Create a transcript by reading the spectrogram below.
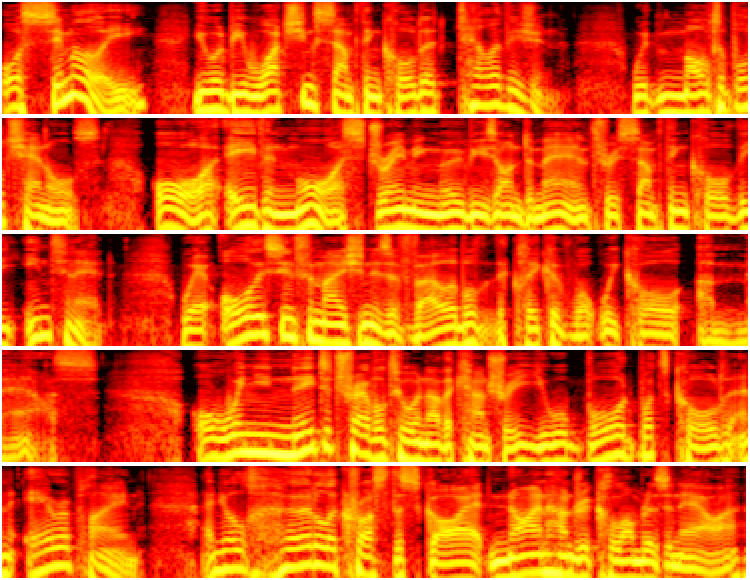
Or similarly, you would be watching something called a television with multiple channels, or even more, streaming movies on demand through something called the internet, where all this information is available at the click of what we call a mouse. Or when you need to travel to another country, you will board what's called an aeroplane and you'll hurtle across the sky at 900 kilometers an hour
